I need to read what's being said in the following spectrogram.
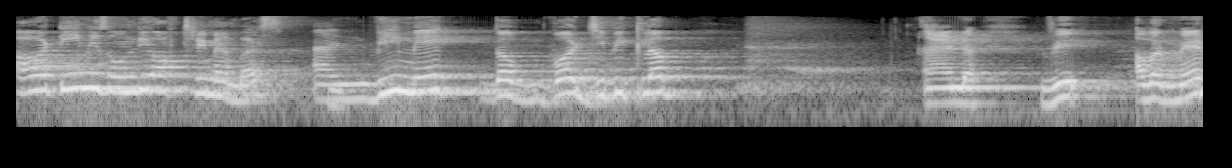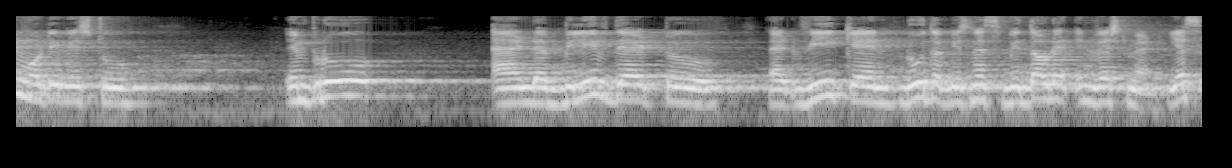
Our team is only of three members and we make the word GB Club And we, our main motive is to improve and uh, believe that to that we can do the business without an investment. Yes,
